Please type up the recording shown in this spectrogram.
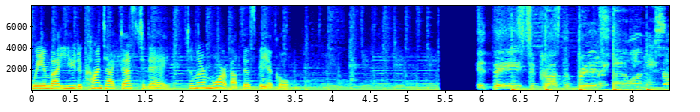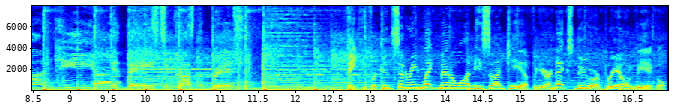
We invite you to contact us today to learn more about this vehicle. It pays to cross the bridge. It pays to cross the bridge. Thank you for considering Lake Manawa Nissan Kia for your next new or pre-owned vehicle.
